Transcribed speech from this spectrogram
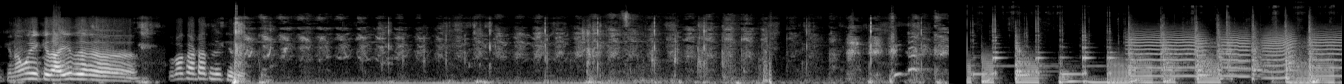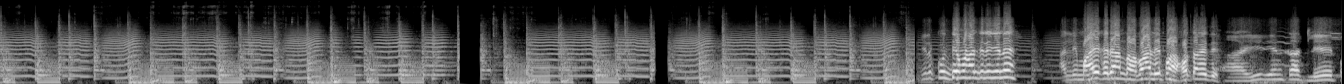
ಈಗ ನಾವು ಈಕಿದ ಐದು ಕಾಟಾತ್ಲಿಕ್ಕಿದು ಕುಂತೆ ಮಾಡಂತಿಲ್ಲ ನೀನೆ? ಅಲ್ಲಿ ಮಾಯ ಕರೆ ಅಂತ ಬಾ ಲೇಪ ಹೊತ್ತಾಗೈತಿ ಇದೇನ್ ಕಾಟ್ಲೇಪ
